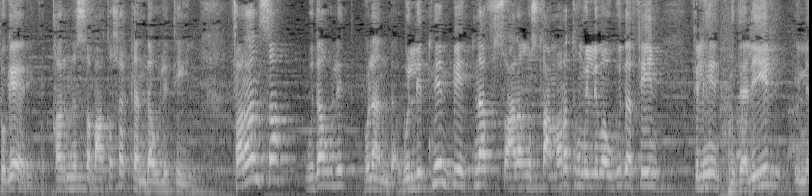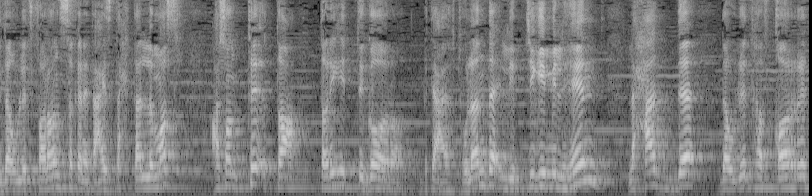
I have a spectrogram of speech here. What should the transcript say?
تجاري في القرن ال17 كان دولتين فرنسا ودولة هولندا والاثنين بيتنافسوا على مستعمراتهم اللي موجودة فين في الهند بدليل إن دولة فرنسا كانت عايزة تحتل مصر عشان تقطع طريق التجاره بتاعة هولندا اللي بتيجي من الهند لحد دولتها في قارة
